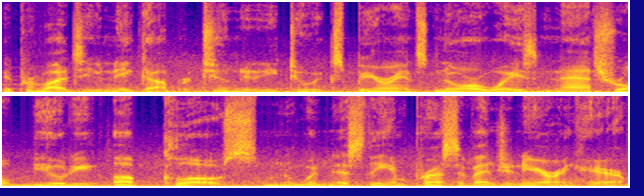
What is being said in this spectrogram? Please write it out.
It provides a unique opportunity to experience Norway's natural beauty up close and witness the impressive engineering here.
